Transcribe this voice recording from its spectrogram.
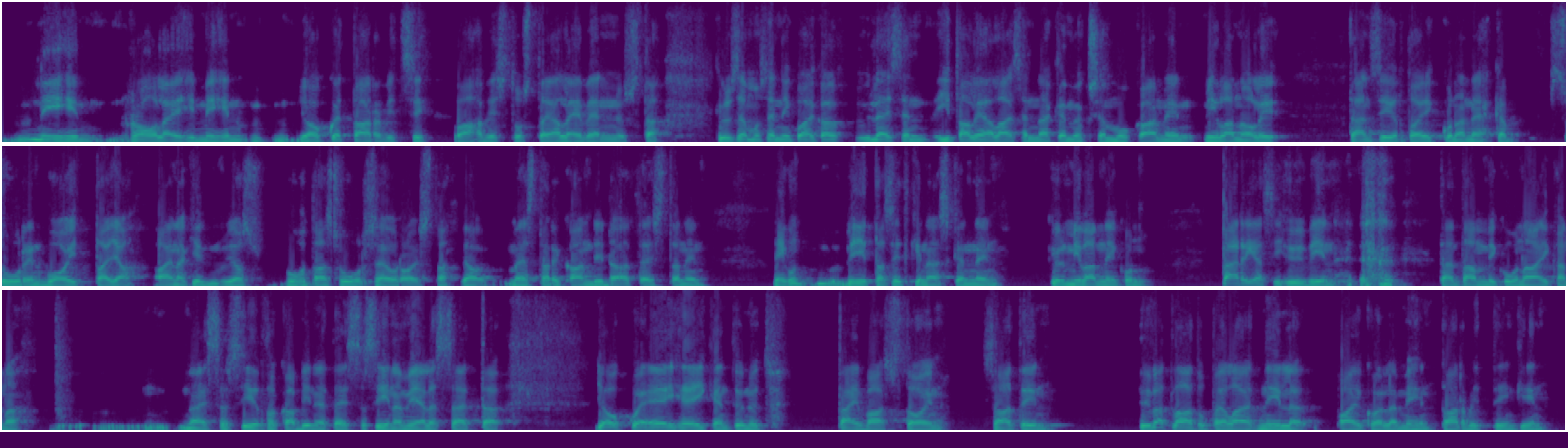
niihin rooleihin, mihin joukkue tarvitsi vahvistusta ja levennystä. Kyllä semmoisen niin aika yleisen italialaisen näkemyksen mukaan niin Milan oli tämän siirtoikkunan ehkä suurin voittaja, ainakin jos puhutaan suurseuroista ja mestarikandidaateista, niin niin kuin viittasitkin äsken, niin kyllä Milan niin kuin pärjäsi hyvin tämän tammikuun aikana näissä siirtokabineteissa siinä mielessä, että joukkue ei heikentynyt päinvastoin. Saatiin hyvät laatupelaajat niille paikoille, mihin tarvittiinkin.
